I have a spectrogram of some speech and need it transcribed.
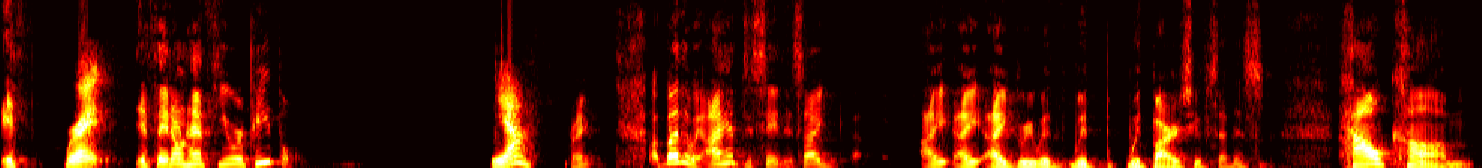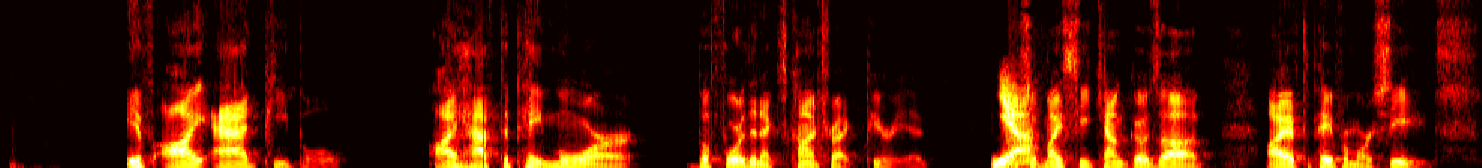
if right if they don't have fewer people. Yeah. Right. Uh, by the way, I have to say this. I I, I, I agree with, with with buyers who've said this. How come if I add people, I have to pay more before the next contract period? Yeah. So if my seat count goes up, I have to pay for more seats.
